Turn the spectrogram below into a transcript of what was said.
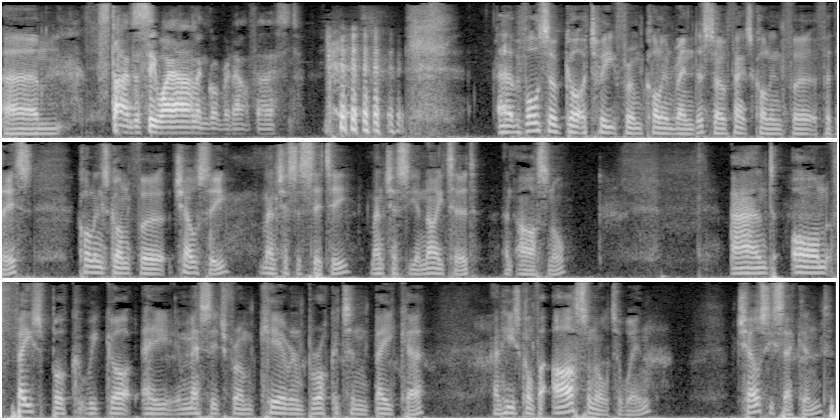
Um, Starting to see why Alan got read out first. Uh, we've also got a tweet from Colin Render, so thanks Colin for, for this. Colin's gone for Chelsea, Manchester City, Manchester United, and Arsenal. And on Facebook we got a message from Kieran Brockerton Baker, and he's gone for Arsenal to win, Chelsea second,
